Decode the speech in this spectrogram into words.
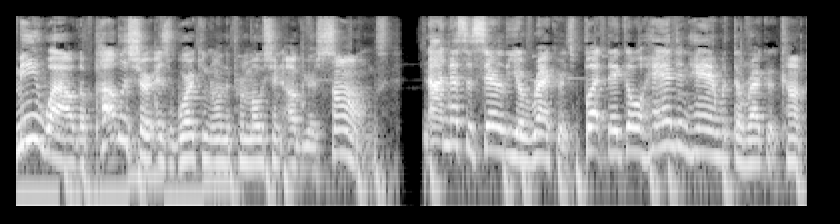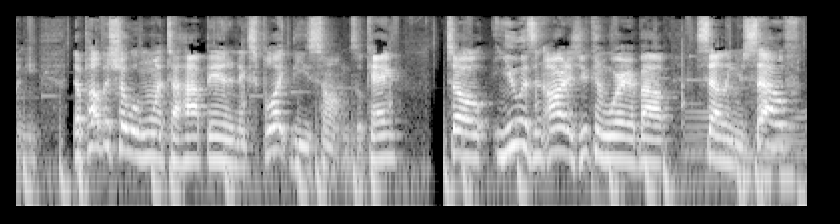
Meanwhile the publisher is working on the promotion of your songs. Not necessarily your records but they go hand in hand with the record company the publisher will want to hop in and exploit these songs okay so you as an artist you can worry about selling yourself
